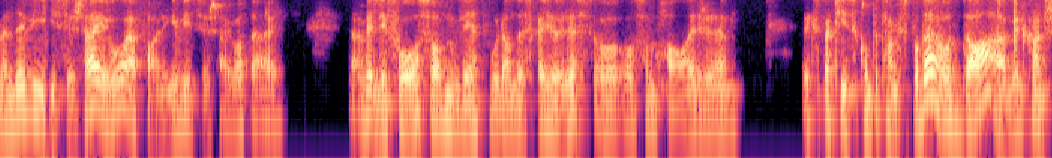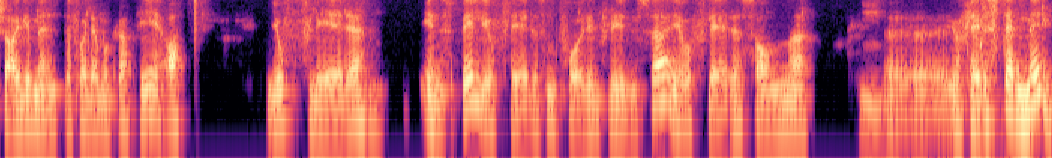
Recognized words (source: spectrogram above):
men det viser seg jo, erfaringen viser seg jo at det er, det er, veldig få som vet hvordan det skal gjøres, og, og som har ekspertise og kompetanse på det. Og da er vel kanskje argumentet for demokrati at jo flere innspill, jo flere som får innflytelse, jo flere, som, mm. uh, jo flere stemmer,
